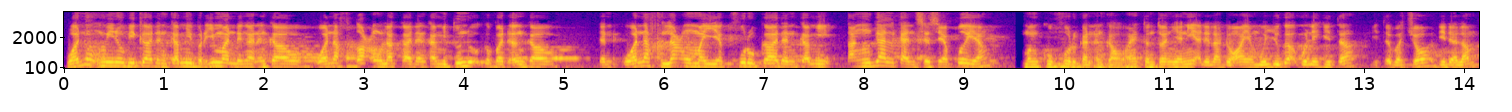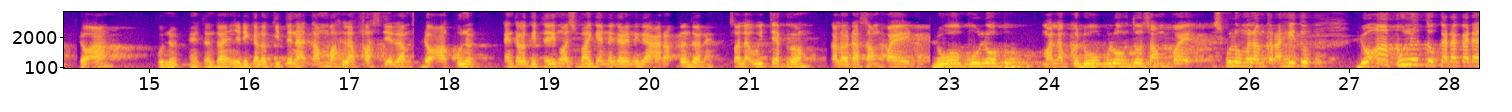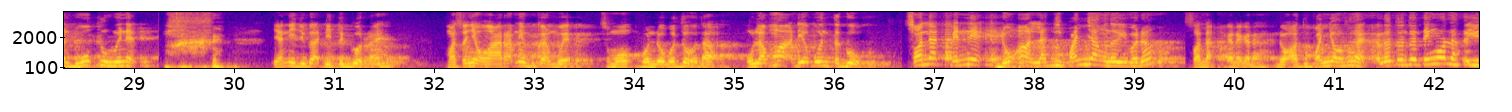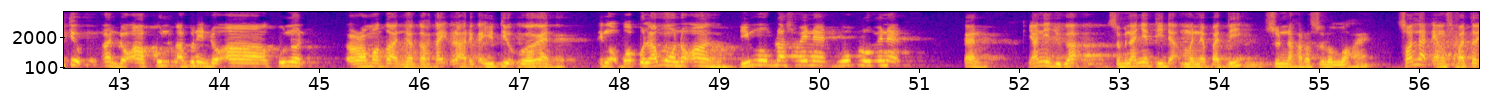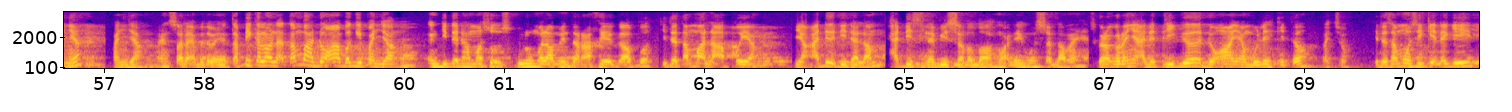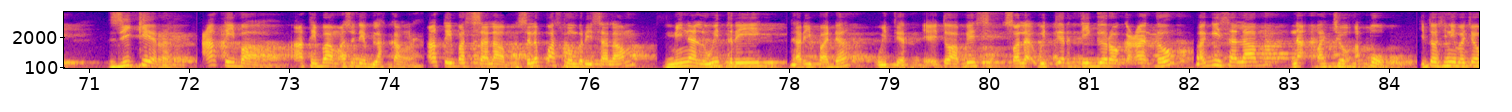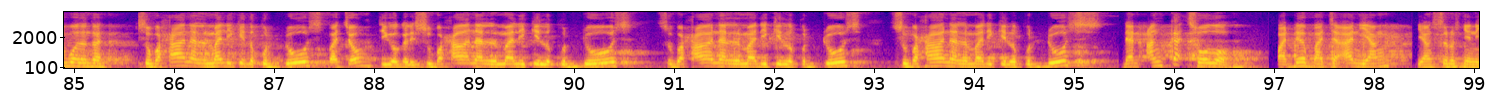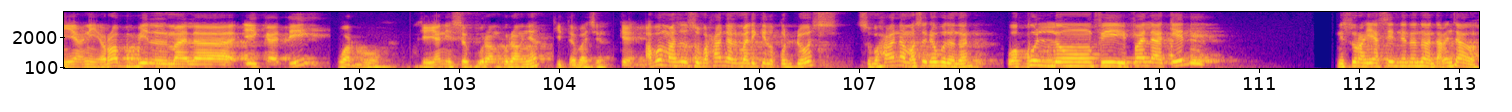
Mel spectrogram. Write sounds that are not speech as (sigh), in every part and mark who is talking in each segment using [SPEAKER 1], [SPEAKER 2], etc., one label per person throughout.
[SPEAKER 1] wa nu'minu bika dan kami beriman dengan engkau. Wa nakhda'u laka dan kami tunduk kepada engkau. Dan wa nakhla'u may yakfuruka dan kami tanggalkan sesiapa yang mengkufurkan engkau. Eh tuan-tuan yang ni adalah doa yang juga boleh kita kita baca di dalam doa kunut. Eh tuan-tuan jadi kalau kita nak tambah lafaz di dalam doa kunut kan kalau kita tengok sebahagian negara-negara Arab tuan-tuan eh. Solat witir tu kalau dah sampai 20 malam ke 20 tu sampai 10 malam terakhir tu doa kunut tu kadang-kadang 20 minit. (laughs) Yang ni juga ditegur eh. Maksudnya orang Arab ni bukan buat semua bondo betul tak. Ulama dia pun tegur. Solat pendek doa lagi panjang daripada solat kadang-kadang. Doa tu panjang sangat. Kalau tuan-tuan tengoklah kat YouTube ha, doa kun apa ni doa kunut Ramadan contoh type lah dekat YouTube ke kan tengok berapa lama doa. 15 minit 20 minit. Kan? Yang ni juga sebenarnya tidak menepati sunnah Rasulullah eh. Solat yang sepatutnya panjang eh, solat yang betul panjang tapi kalau nak tambah doa bagi panjang kan kita dah masuk 10 malam yang terakhir ke apa kita tambahlah apa yang yang ada di dalam hadis Nabi wasallam eh. Sekurang-kurangnya ada tiga doa yang boleh kita baca. Kita sambung sikit lagi zikir aqibah. Aqibah maksud dia belakang eh. aqibah salam. Selepas memberi salam minal witri daripada witir. Iaitu habis solat witir tiga rakaat tu bagi salam nak baca apa? Kita sini baca apa tuan-tuan? Subhanal malikil quddus. Baca tiga kali. Subhanal malikil quddus. Subhanal malikil quddus. Subhanal malikil quddus. Dan angkat suara pada bacaan yang yang seterusnya ni yang ni rabbil malaikati warruh okey yang ni sekurang-kurangnya kita baca okey apa maksud subhanal malikil quddus subhana maksud dia apa tuan-tuan wa kullun fi falakin ni surah yasin ni tuan-tuan tak lancar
